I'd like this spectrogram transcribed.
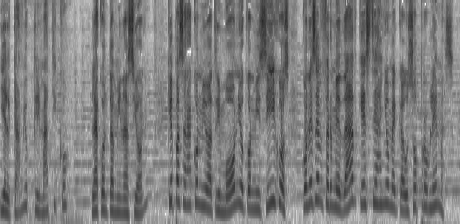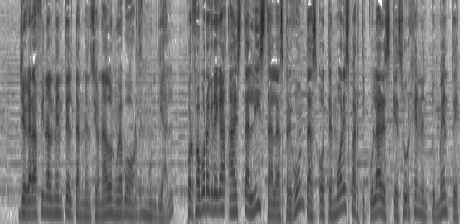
¿Y el cambio climático? ¿La contaminación? ¿Qué pasará con mi matrimonio, con mis hijos, con esa enfermedad que este año me causó problemas? ¿Llegará finalmente el tan mencionado nuevo orden mundial? Por favor agrega a esta lista las preguntas o temores particulares que surgen en tu mente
